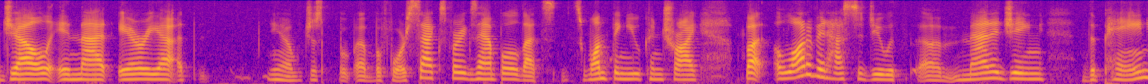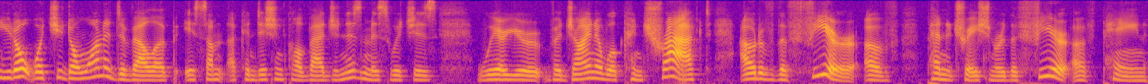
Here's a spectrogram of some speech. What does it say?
gel in that area. You know, just b- uh, before sex, for example, that's, that's one thing you can try. But a lot of it has to do with uh, managing the pain. You don't what you don't want to develop is some a condition called vaginismus, which is where your vagina will contract out of the fear of penetration or the fear of pain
